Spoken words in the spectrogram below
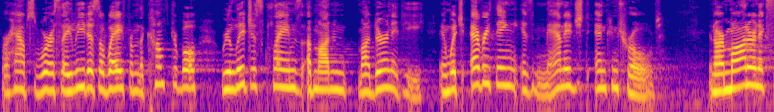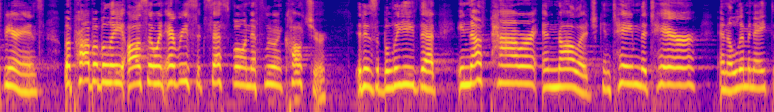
Perhaps worse, they lead us away from the comfortable religious claims of modern modernity in which everything is managed and controlled in our modern experience, but probably also in every successful and affluent culture. It is believed that enough power and knowledge can tame the terror and eliminate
